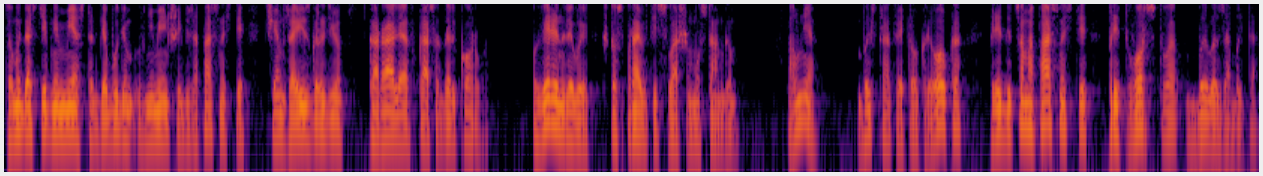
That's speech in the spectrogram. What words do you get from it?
то мы достигнем места, где будем в не меньшей безопасности, чем за изгородью Кораля в Каса-дель-Корво. Уверены ли вы, что справитесь с вашим мустангом? Вполне, быстро ответил Креолка. Перед лицом опасности притворство было забыто.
